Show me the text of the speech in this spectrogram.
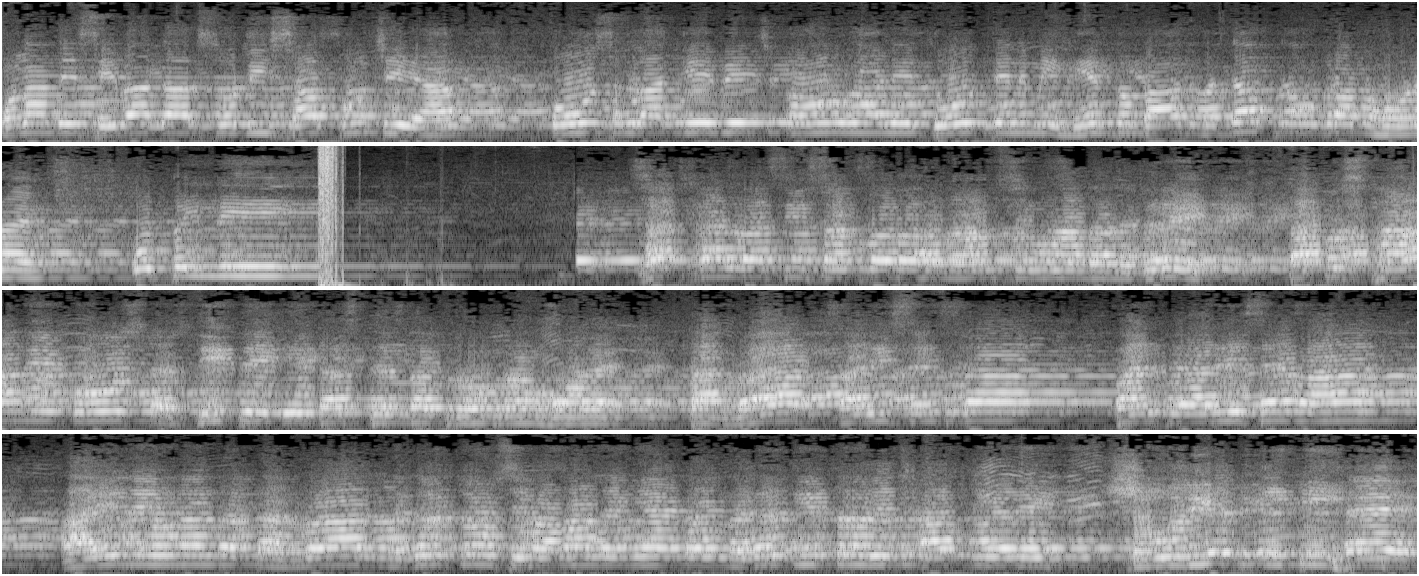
ਉਹਨਾਂ ਦੇ ਸੇਵਾਦਾਰ ਸੋਢੀ ਸਾਹਿਬ ਪਹੁੰਚੇ ਆ। ਉਸ ਇਲਾਕੇ ਵਿੱਚ ਆਉਣ ਵਾਲੇ 2-3 ਮਹੀਨੇ ਤੋਂ ਬਾਅਦ ਵੱਡਾ ਪ੍ਰੋਗਰਾਮ ਹੋਣਾ ਹੈ। ਉਹ ਪਹਿਲੀ ਸਤਖੰਡ ਵਾਸੀ ਸੰਤ ਬਾਬਾ ਹਰਨਾਮ ਸਿੰਘ ਉਹਨਾਂ ਦਾ ਨਗਰੇ ਤਪ ਸਥਾਨ ਹੈ ਉਸ ਧਰਤੀ ਤੇ ਇਹ 10 ਦਿਨ ਦਾ ਪ੍ਰੋਗਰਾਮ ਹੋਣਾ ਹੈ ਧੰਨਵਾਦ ਸਾਰੀ ਸੰਗਤ ਦਾ ਪੰਜ ਪਿਆਰੇ ਸਹਿਬਾਨ ਆਏ ਨੇ ਉਹਨਾਂ ਦਾ ਧੰਨਵਾਦ ਨਗਰ ਤੋਂ ਸੇਵਾਵਾਂ ਲਈਆਂ ਕੱਲ ਨਗਰ ਕੀਰਤਨ ਵਿੱਚ ਆਪ ਜੀਆਂ ਨੇ ਸ਼ਮੂਲੀਅਤ ਕੀਤੀ ਹੈ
